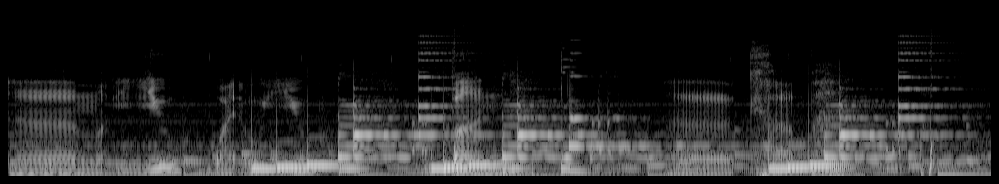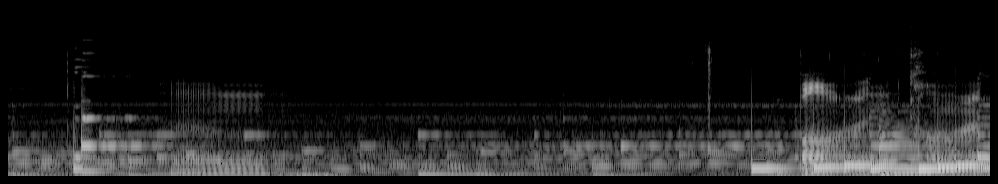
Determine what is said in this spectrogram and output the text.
Um, U, Y O U, bun, bon, con,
